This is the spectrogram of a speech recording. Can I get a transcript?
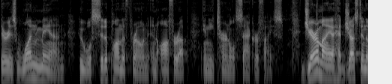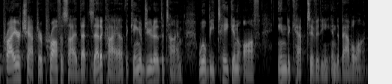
there is one man who will sit upon the throne and offer up an eternal sacrifice. Jeremiah had just in the prior chapter prophesied that Zedekiah, the king of Judah at the time, will be taken off into captivity into Babylon.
